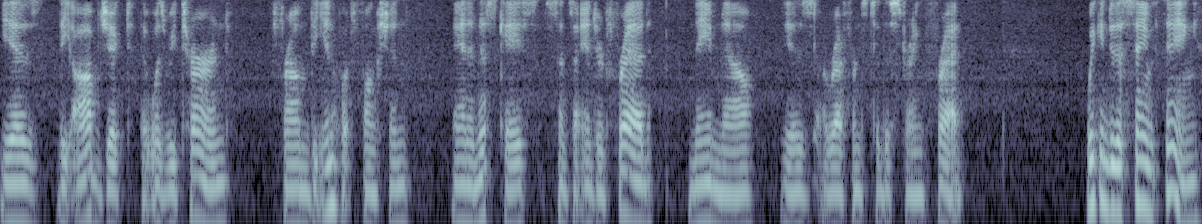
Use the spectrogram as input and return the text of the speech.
is the object that was returned from the input function and in this case since I entered Fred name now is a reference to the string Fred. We can do the same thing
